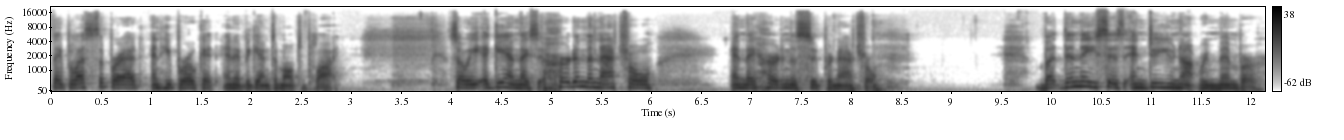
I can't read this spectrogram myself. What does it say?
they blessed the bread and he broke it and it began to multiply. So he, again, they heard in the natural and they heard in the supernatural. But then he says, and do you not remember?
